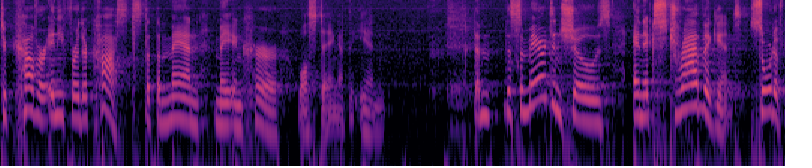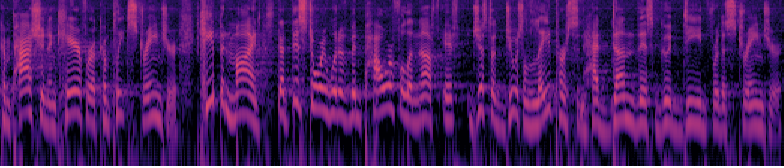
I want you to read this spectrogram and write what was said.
to cover any further costs that the man may incur while staying at the inn. The, the Samaritan shows an extravagant sort of compassion and care for a complete stranger. Keep in mind that this story would have been powerful enough if just a Jewish layperson had done this good deed for the stranger.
